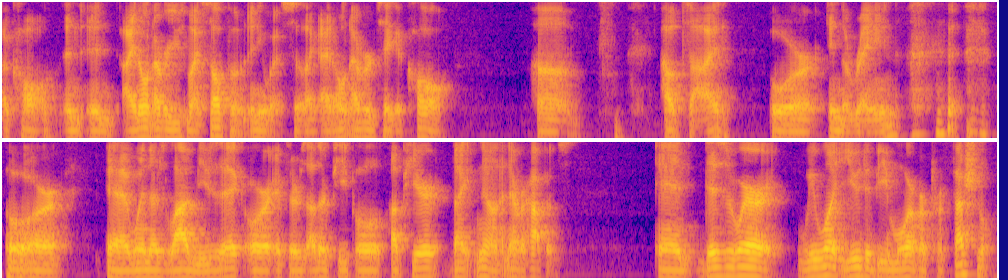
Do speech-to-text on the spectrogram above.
a call and and I don't ever use my cell phone anyway so like I don't ever take a call um, outside or in the rain or uh, when there's loud music or if there's other people up here like no that never happens and this is where we want you to be more of a professional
